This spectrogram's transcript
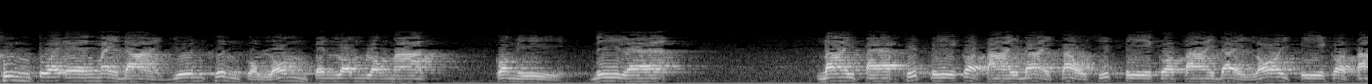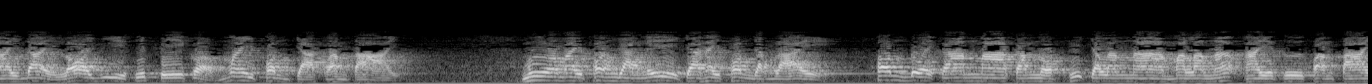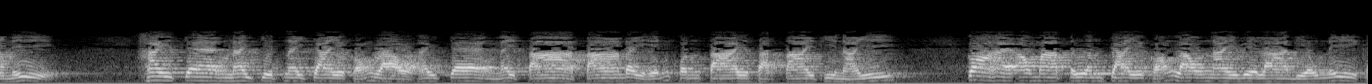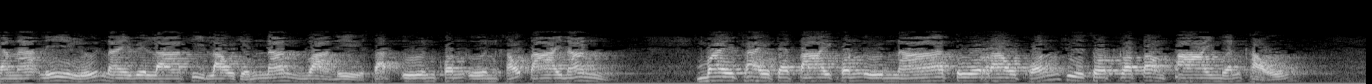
พึ่งตัวเองไม่ได้ ยืนขึ้นก็ล้มเป็นลมลงมา ก็มี นี่แหละได้แปดสิบปีก็ตายได้เก้าสิบปีก็ตายได้ร้อยปีก็ตายได้ร้อยยี่สิบปีก็ไม่พ้นจากความตาย เมื่อไม่พ้นอย่างนี้จะให้พ้นอย่างไรพ้นด้วยการมากำหนดพิจารณามรณะภัยคือความตายนี้ ให้แจ้งในจิตในใจของเรา ให้แจ้งในตา ตาได้เห็นคนตายสัตว์ตายที่ไหน ก็ให้เอามาเตือนใจของเราในเวลาเดี๋ยวนี้ขณะนี้หรือในเวลาที่เราเห็นนั้นว่านี่ สัตว์อื่นคนอื่นเขาตายนั้นไม่ใช่แต่ตายคนอื่นนะตัวเราผลที่สดก็ต้องตายเหมือนเขา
